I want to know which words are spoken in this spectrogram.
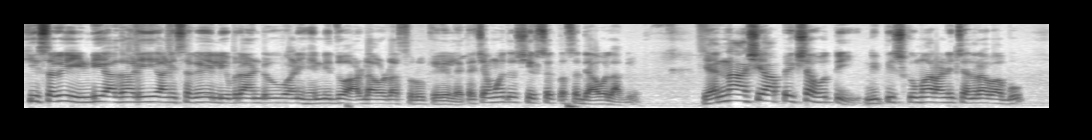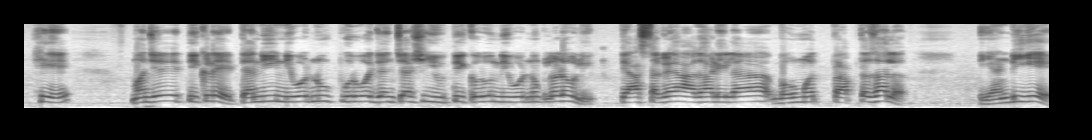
ही सगळी इंडी आघाडी आणि सगळे लिब्रांडू आणि ह्यांनी जो आरडाओरडा सुरू केलेला आहे त्याच्यामुळे ते शीर्षक तसं द्यावं लागलं. यांना अशी अपेक्षा होती नितीश कुमार आणि चंद्राबाबू हे म्हणजे तिकडे त्यांनी निवडणूक पूर्व ज्यांच्याशी युती करून निवडणूक लढवली त्या सगळ्या आघाडीला बहुमत प्राप्त झालं. एन डी ए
